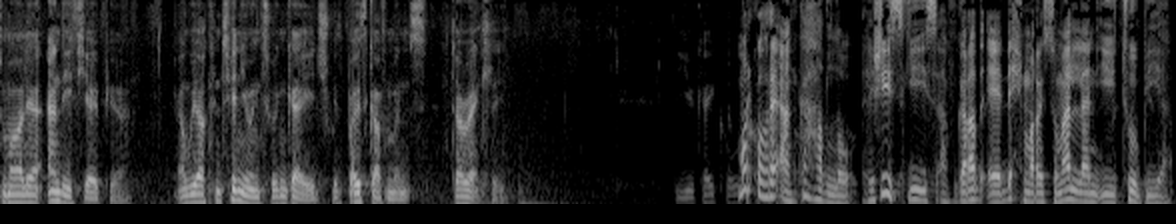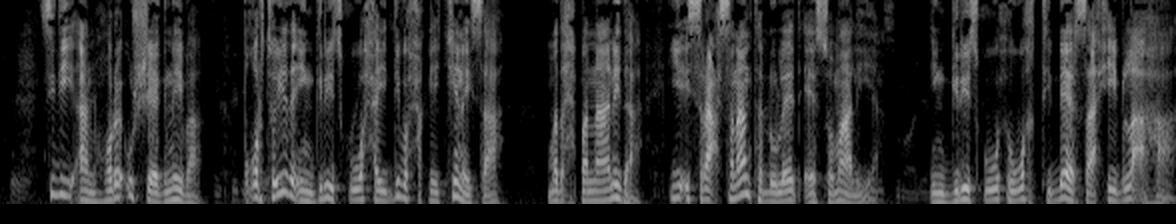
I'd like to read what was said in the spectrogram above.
Somalia and Ethiopia, and we are continuing to engage with both governments directly. Marka hore aan ka hadlo heshiiskii is-afgarad ee dhex maray somalilan iyo etoobiya sidii aan hore u sheegnayba boqortooyada ingiriisku waxay dib u xaqiijinaysaa madax bannaanida iyo israacsanaanta dhuleed ee soomaaliya ingiriisku wuxuu wakhti dheer saaxiib la ahaa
